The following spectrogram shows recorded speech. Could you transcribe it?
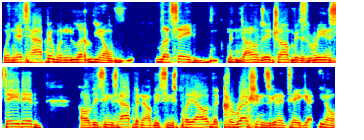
when this happened when you know let's say Donald J Trump is reinstated all these things happen all these things play out the correction is going to take you know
